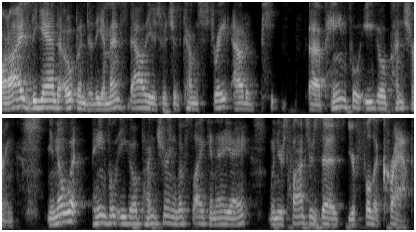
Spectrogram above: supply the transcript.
our eyes began to open to the immense values which have come straight out of uh, painful ego puncturing. You know what painful ego puncturing looks like in AA? When your sponsor says, You're full of crap.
